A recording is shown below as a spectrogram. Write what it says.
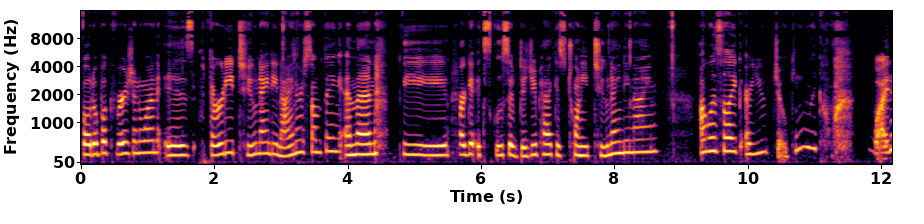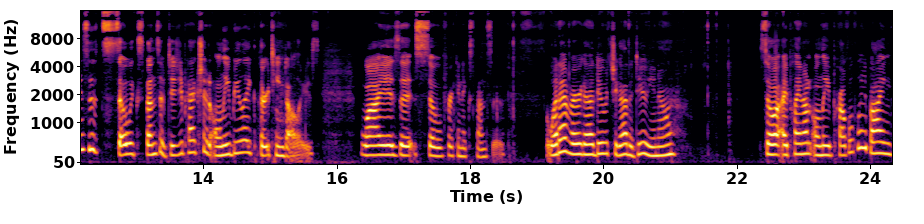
photo book version one is $32.99 or something. And then the Target exclusive digipack is $22.99. I was like, are you joking? Like, why is it so expensive? Digipack should only be like $13. Why is it so freaking expensive? whatever, gotta do what you gotta do, you know? So I plan on only probably buying,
